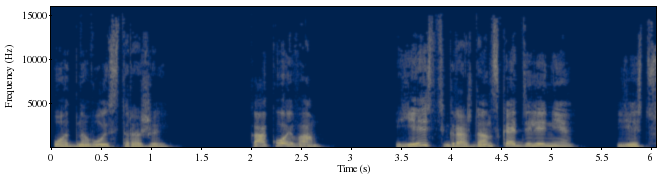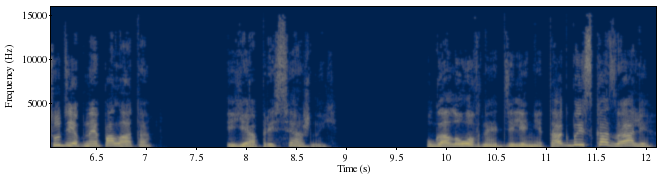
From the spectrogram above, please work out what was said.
у одного из сторожей. Какой вам? Есть гражданское отделение, есть судебная палата. Я присяжный. Уголовное отделение, так бы и сказали.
